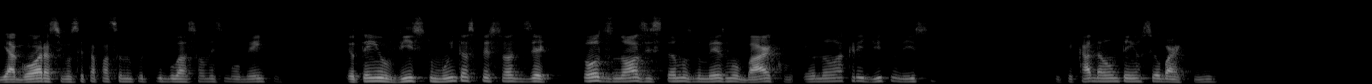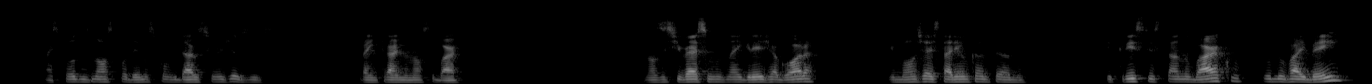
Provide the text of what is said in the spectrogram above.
e agora, se você está passando por tribulação nesse momento, eu tenho visto muitas pessoas dizer: todos nós estamos no mesmo barco. Eu não acredito nisso, porque cada um tem o seu barquinho. Mas todos nós podemos convidar o Senhor Jesus para entrar no nosso barco. Se nós estivéssemos na igreja agora, irmãos já estariam cantando. Se Cristo está no barco, tudo vai bem.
